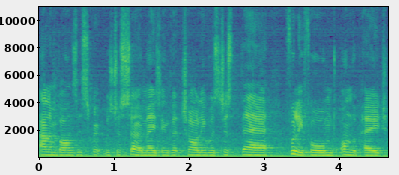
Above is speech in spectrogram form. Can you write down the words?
Alan Barnes' script was just so amazing that Charlie was just there, fully formed, on the page.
